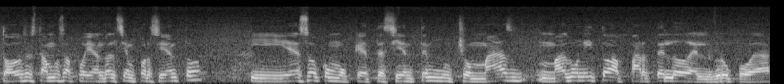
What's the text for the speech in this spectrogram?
todos estamos apoyando al 100% y eso como que te siente mucho más, más bonito aparte lo del grupo, ¿verdad?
